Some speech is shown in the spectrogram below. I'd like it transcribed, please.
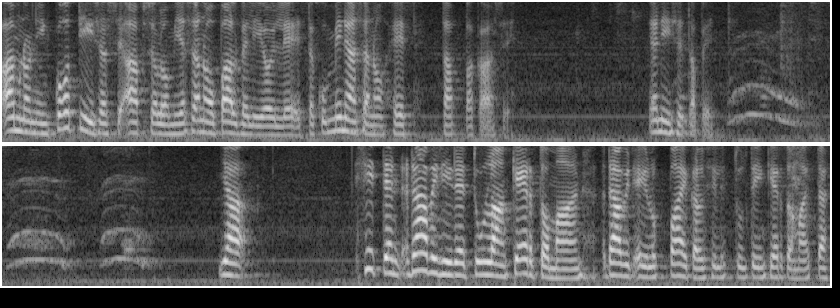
Amnonin kotiinsa se Absalom ja sanoo palvelijoille, että kun minä sanon hep, tappakaa se. Ja niin se tapettiin. Ja sitten Davidille tullaan kertomaan, David ei ollut paikalla, sille tultiin kertomaan, että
